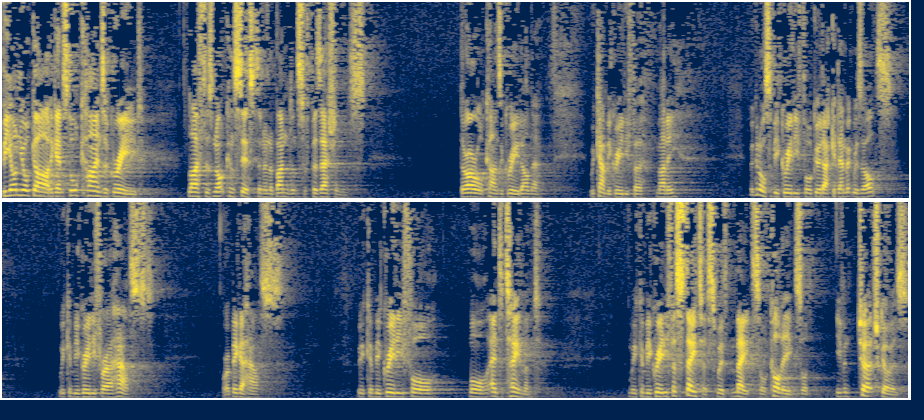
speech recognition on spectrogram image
Be on your guard against all kinds of greed. Life does not consist in an abundance of possessions. There are all kinds of greed, aren't there? We can be greedy for money. We can also be greedy for good academic results. We can be greedy for a house or a bigger house we can be greedy for more entertainment. We can be greedy for status with mates or colleagues or even churchgoers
